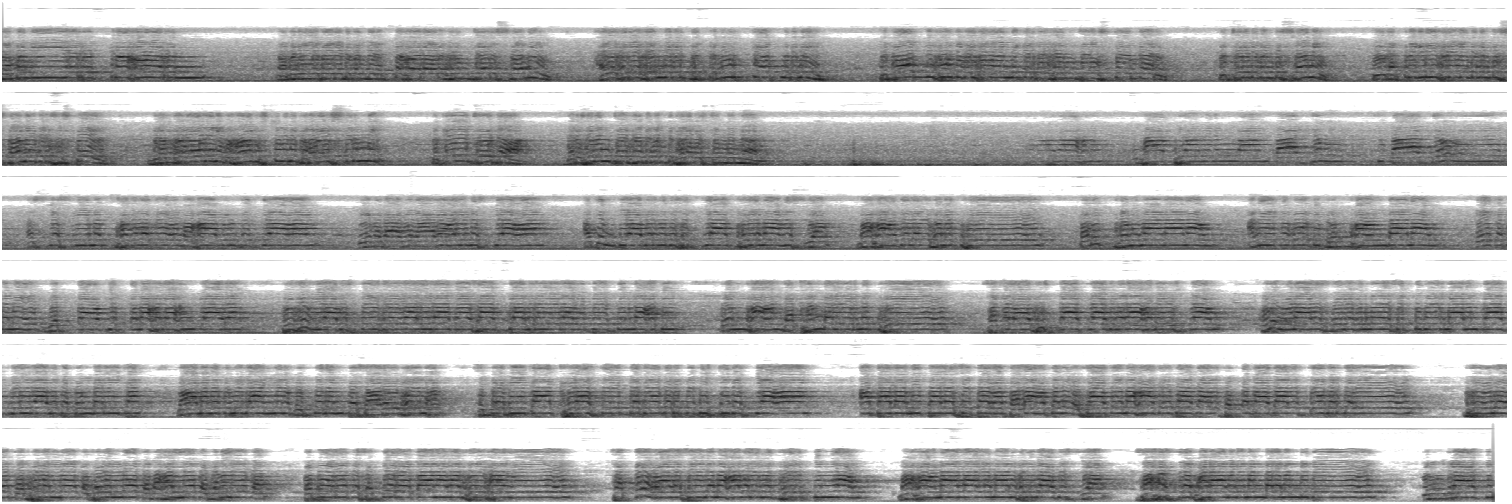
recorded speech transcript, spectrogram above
రమణీయ రక్తహారం రమణీయమైనటువంటి రక్తహారాలు ధరించారు స్వామి. హరిహర హేంద్రగర్భ త్రిమూర్త్యాత్మకమై త్రిపాద్విభూతి వైభవాన్ని ఇక్కడ దర్శనం చేస్తూ ఉన్నారు. వచ్చినటువంటి స్వామి ఈ రత్నగిరీధరైనటువంటి స్వామిని దర్శిస్తే బ్రహ్మవారిని మహావిష్ణువుని పరమేశ్వరుణ్ణి ఒకే చోట దర్శనం చేసినటువంటి ఫలం వస్తుందన్నారు పాద్యం వాక్యం అస్య శ్రీమద్భగవతో మహాపురుషస్యాం. శ్రీమదాదినారాయణస్య అచింత్యావర్ణదశక్త్యాధ్వర్యమానస్య మహాజలౌహమధ్యే పరిభ్రమమాణానాం అనేక కోటి బ్రహ్మాండానాం ఏకతమే వ్యక్తావ్యక్తమహదహంకార పృథివ్యావస్థే దేవాయురాకాశాద్యామరేరాయుతే బ్రహ్మాండ ఖండయోర్మధ్యే पुंडरीक वामन कुमुदान्यन पुस्तदंत सार्वभौम सुप्रभीकाख्यास्त्रोदर प्रतिष्ठित अतल मितल सुतल तलातल वसात महाकृपाकार सप्तपाकार स्त्रोदर्दले भूलोक भुवनलोक सुवनलोक महालोक जनलोक तपोलोक सत्यलोकानामभूभागे चक्रवालशैल महाबलमध्वरत्किन्यां महानालायमानुभरिराजस्य सहस्रफलामणिमण्डलमण्डिते।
